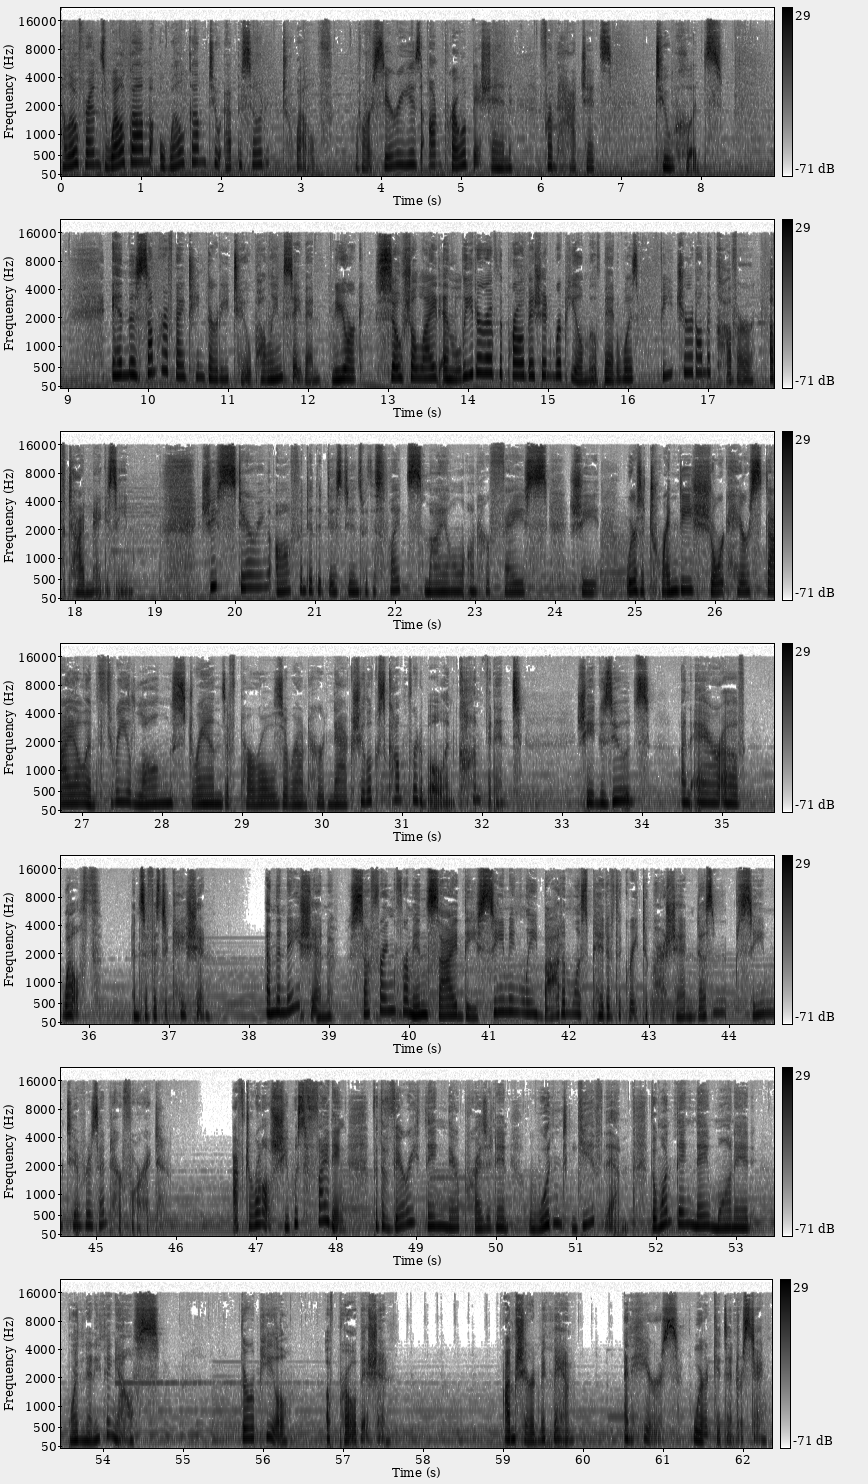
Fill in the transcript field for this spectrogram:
Hello, friends. Welcome. Welcome to episode 12 of our series on Prohibition from Hatchets to Hoods. In the summer of 1932, Pauline Sabin, New York socialite and leader of the Prohibition repeal movement, was featured on the cover of Time magazine. She's staring off into the distance with a slight smile on her face. She wears a trendy short hairstyle and three long strands of pearls around her neck. She looks comfortable and confident. She exudes an air of wealth and sophistication. And the nation, suffering from inside the seemingly bottomless pit of the Great Depression, doesn't seem to resent her for it. After all, she was fighting for the very thing their president wouldn't give them, the one thing they wanted more than anything else the repeal of prohibition. I'm Sharon McMahon, and here's where it gets interesting.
